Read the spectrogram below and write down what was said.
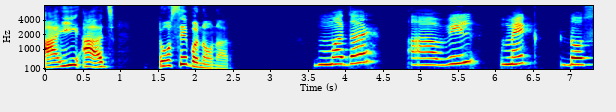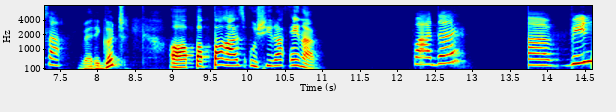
आई आज डोसे बनवणार. Mother will make dosa. Very good पप्पा आज उशिरा येणार. Father will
